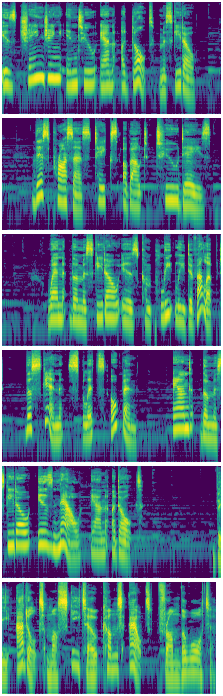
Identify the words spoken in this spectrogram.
is changing into an adult mosquito. This process takes about two days. When the mosquito is completely developed, the skin splits open, and the mosquito is now an adult. The adult mosquito comes out from the water.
